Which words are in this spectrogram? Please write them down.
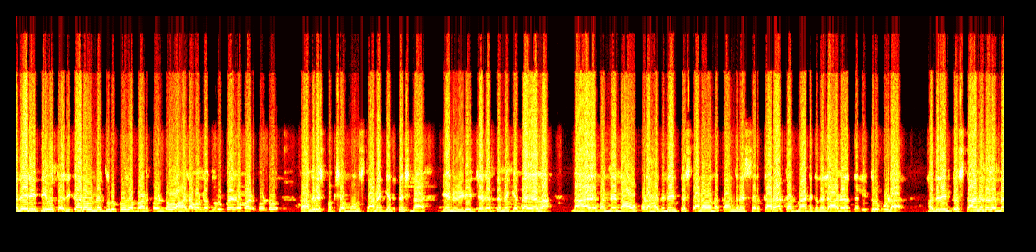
ಅದೇ ರೀತಿ ಇವತ್ತು ಅಧಿಕಾರವನ್ನ ದುರುಪಯೋಗ ಮಾಡಿಕೊಂಡು, ಹಣವನ್ನ ದುರುಪಯೋಗ ಮಾಡಿಕೊಂಡು ಕಾಂಗ್ರೆಸ್ ಪಕ್ಷ ಮೂರು ಸ್ಥಾನ ಗೆದ್ದ ತಕ್ಷಣ ಏನು ಇಡೀ ಜಗತ್ತನ್ನ ಗೆದ್ದಾಯಲ್ಲ ನಾಳೆ ಮೊನ್ನೆ ನಾವು ಕೂಡ ಹದಿನೆಂಟು ಸ್ಥಾನವನ್ನ ಕಾಂಗ್ರೆಸ್ ಸರ್ಕಾರ, ಕರ್ನಾಟಕದಲ್ಲಿ ಆಡಳಿತದಲ್ಲಿ ಇದ್ರೂ ಕೂಡ ಹದಿನೆಂಟು ಸ್ಥಾನಗಳನ್ನ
